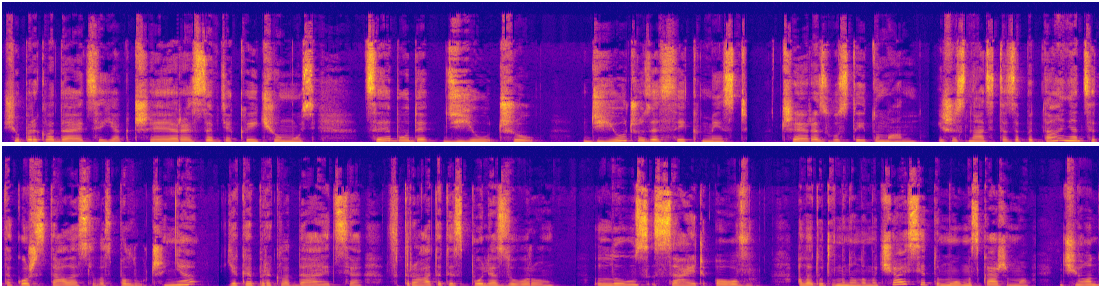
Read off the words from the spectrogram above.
що перекладається як через, завдяки чомусь, це буде due to, due to the thick mist через густий туман. І шістнадцяте запитання це також стале словосполучення, яке перекладається втратити з поля зору. Lose sight of Але тут в минулому часі, тому ми скажемо John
